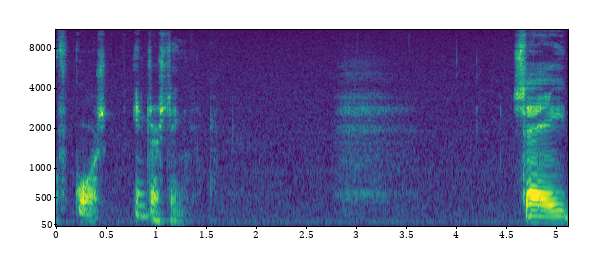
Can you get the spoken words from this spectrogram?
of course, interesting. Say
